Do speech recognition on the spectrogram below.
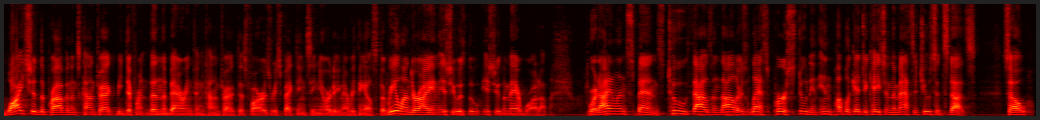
Why should the Providence contract be different than the Barrington contract as far as respecting seniority and everything else? The real underlying issue is the issue the mayor brought up. Rhode Island spends $2,000 less per student in public education than Massachusetts does. So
